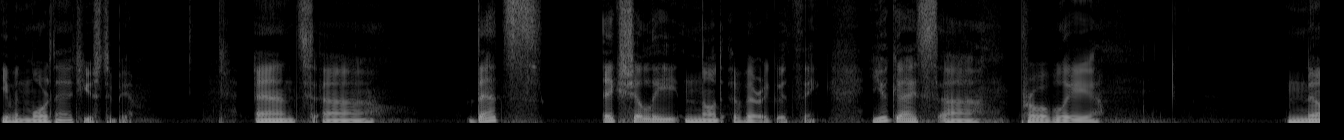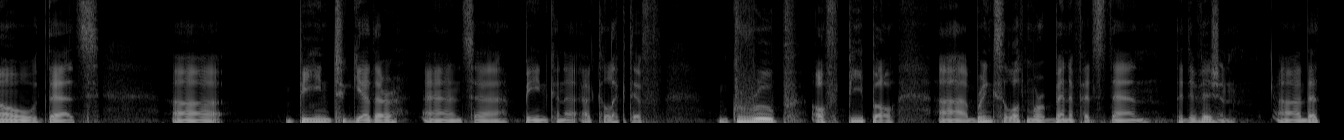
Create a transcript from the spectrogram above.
even more than it used to be, and uh, that's actually not a very good thing. You guys uh, probably know that uh, being together and uh, being kind of a collective group of people uh, brings a lot more benefits than the division. Uh, that,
